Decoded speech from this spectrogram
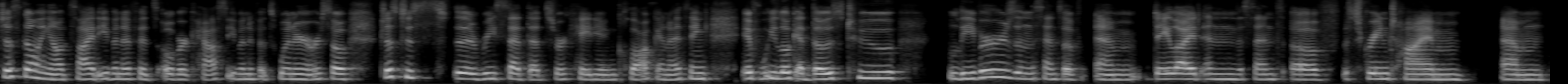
just going outside, even if it's overcast, even if it's winter or so, just to uh, reset that circadian clock. And I think if we look at those two levers in the sense of um, daylight and the sense of screen time um,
